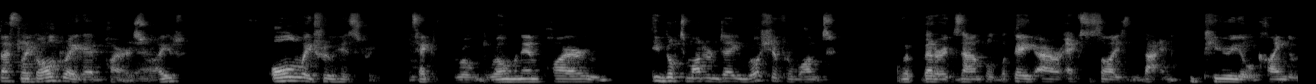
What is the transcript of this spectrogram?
that's like all great empires, yeah. right? All the way through history. Take the Roman Empire, even up to modern day Russia, for want of a better example, but they are exercising that imperial kind of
